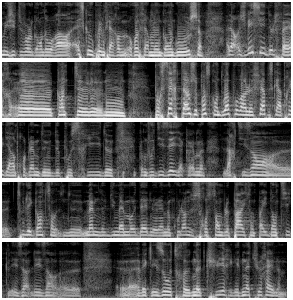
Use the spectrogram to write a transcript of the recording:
Mais j'ai toujours le gant droit. Est-ce que vous pouvez me faire refaire mon gant gauche? Alors, je vais essayer de le faire quand pour certains, je pense qu'on doit pouvoir le faire parce qu'après il y a un problème de, de de comme je vous disais, il y a quand même l'artisan. Euh, tous les gants de, même du même modèle, de la même couleur, ne se ressemblent pas, ils sont pas identiques les uns les uns. Euh, euh, avec les autres, notre cuir, il est naturel.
